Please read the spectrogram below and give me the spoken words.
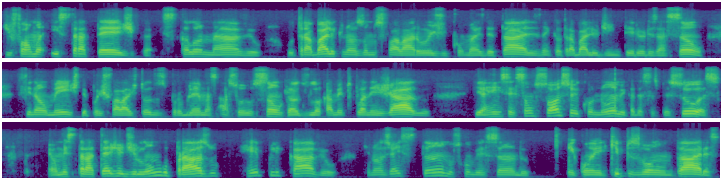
de forma estratégica, escalonável. O trabalho que nós vamos falar hoje com mais detalhes, né, que é o trabalho de interiorização, finalmente, depois de falar de todos os problemas, a solução, que é o deslocamento planejado e a reinserção socioeconômica dessas pessoas, é uma estratégia de longo prazo replicável que nós já estamos conversando e com equipes voluntárias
